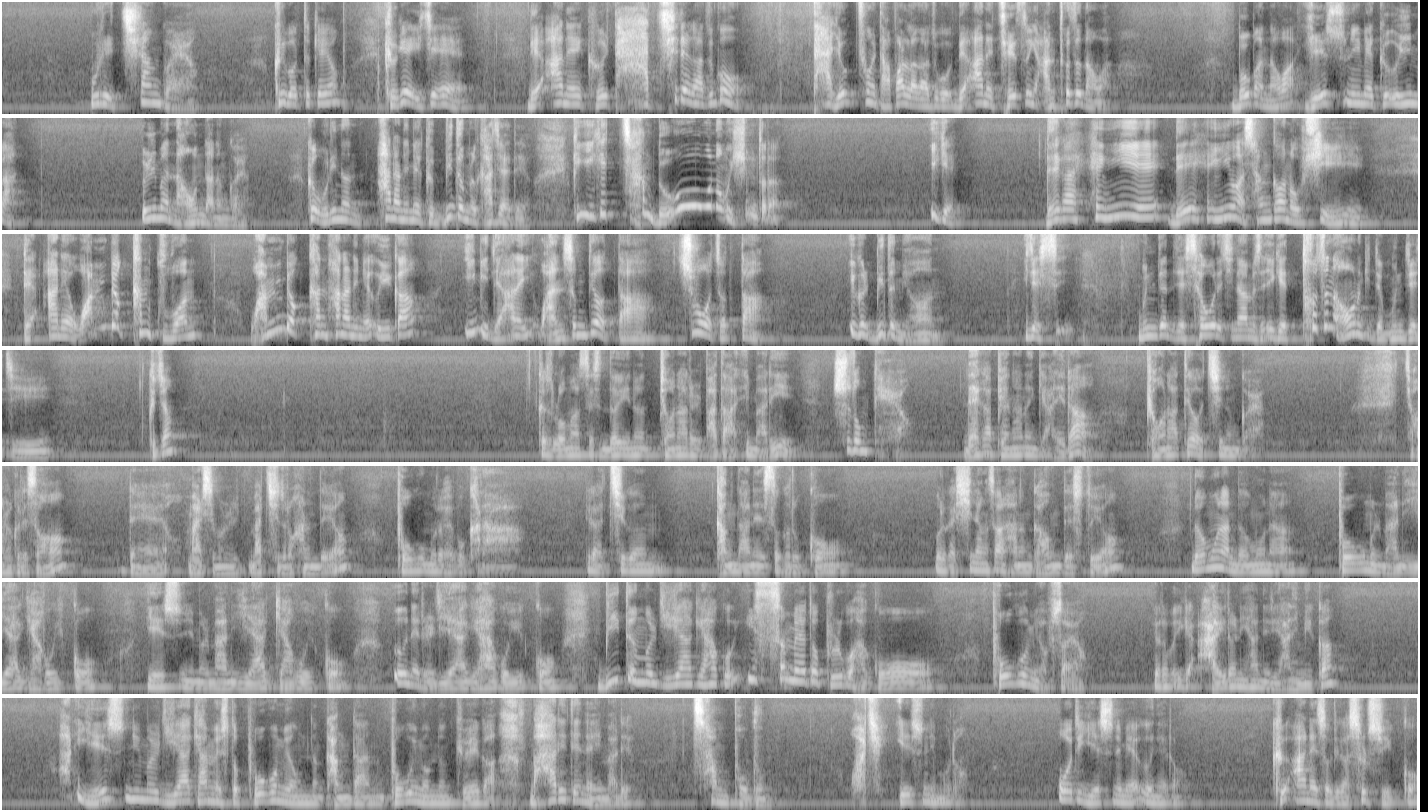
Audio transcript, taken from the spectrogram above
우리를 칠한 거예요. 그리고 어떻게 해요? 그게 이제 내 안에 그걸 다 칠해가지고 다 역청을 다 발라가지고 내 안에 재성이 안 터져 나와. 뭐만 나와? 예수님의 그 의만, 의만 나온다는 거예요. 그 우리는 하나님의 그 믿음을 가져야 돼요. 그 이게 참 너무너무 힘들어. 이게 내가 행위에, 내 행위와 상관없이 내 안에 완벽한 구원, 완벽한 하나님의 의가 이미 내 안에 완성되었다. 주어졌다. 이걸 믿으면 이제 세- 문제는 이제 세월이 지나면서 이게 터져 나오는 게 이제 문제지. 그죠? 그래서 로마서에서 너희는 변화를 받아 이 말이 수동태예요. 내가 변하는 게 아니라 변화되어지는 거예요. 자, 오늘 그래서 네, 말씀을 마치도록 하는데요. 복음으로 회복하라. 그러니까 지금 강단에서 그렇고 우리가 신앙생활 하는 가운데서도요. 너무나 너무나 복음을 많이 이야기하고 있고 예수님을 많이 이야기하고 있고 은혜를 이야기하고 있고 믿음을 이야기하고 있음에도 불구하고 복음이 없어요. 여러분 이게 아이러니한 일이 아닙니까? 아니 예수님을 이야기하면서도 복음이 없는 강단, 복음이 없는 교회가 말이 되냐 이 말이에요. 참 복음 오직 예수님으로 오직 예수님의 은혜로 그 안에서 우리가 설 수 있고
